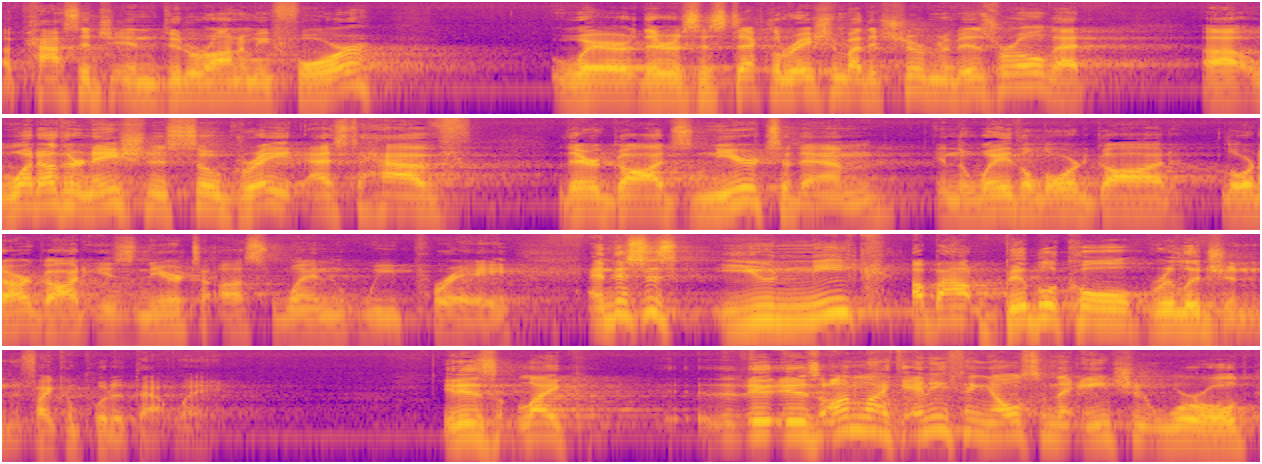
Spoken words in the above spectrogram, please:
a passage in Deuteronomy 4 where there is this declaration by the children of Israel that uh, what other nation is so great as to have their gods near to them in the way the Lord God, Lord our God, is near to us when we pray? And this is unique about biblical religion, if I can put it that way. It is like it is unlike anything else in the ancient world,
